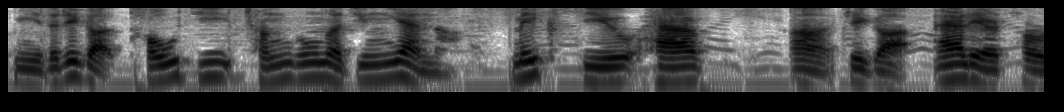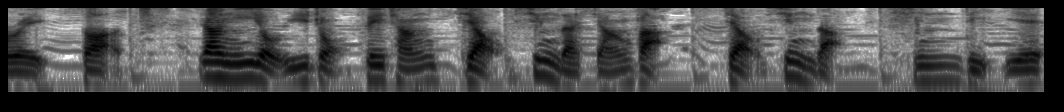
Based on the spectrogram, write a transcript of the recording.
你的这个投机成功的经验呢，makes you have 啊这个 aleatory thought，让你有一种非常侥幸的想法，侥幸的心理。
